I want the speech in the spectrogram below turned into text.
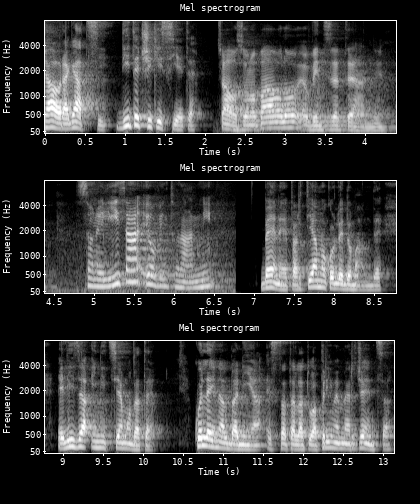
Ciao ragazzi, diteci chi siete. Ciao, sono Paolo e ho 27 anni. Sono Elisa e ho 21 anni. Bene, partiamo con le domande. Elisa, iniziamo da te. Quella in Albania è stata la tua prima emergenza?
